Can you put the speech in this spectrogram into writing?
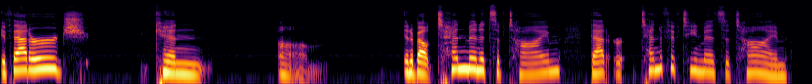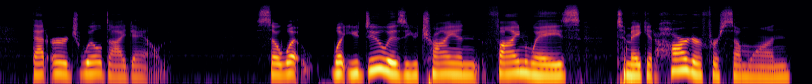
if that urge can, um, in about 10 minutes of time, that ur- 10 to 15 minutes of time, that urge will die down. So what what you do is you try and find ways to make it harder for someone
